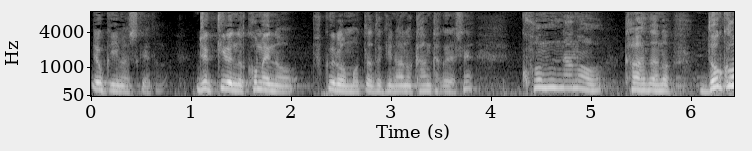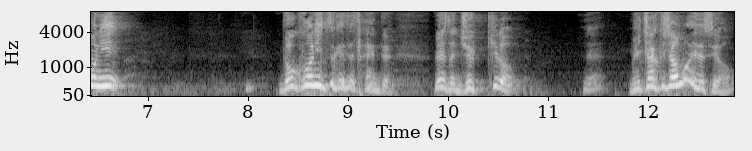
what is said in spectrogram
よく言いますけど1 0キロの米の袋を持った時のあの感覚ですね。こんなの体のどこにどこにつけてたんって皆さん1 0キロ、ね、めちゃくちゃ重いですよ。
